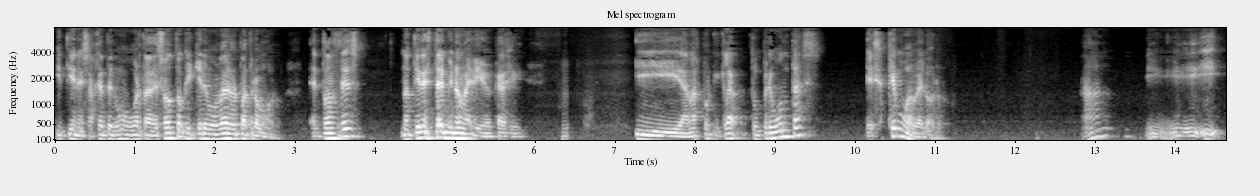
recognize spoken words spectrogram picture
y tienes a gente como Huerta de Soto que quiere volver al patrón. Entonces, no tienes término medio casi. Y además porque, claro, tú preguntas, es ¿qué mueve el oro? Ah, y-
